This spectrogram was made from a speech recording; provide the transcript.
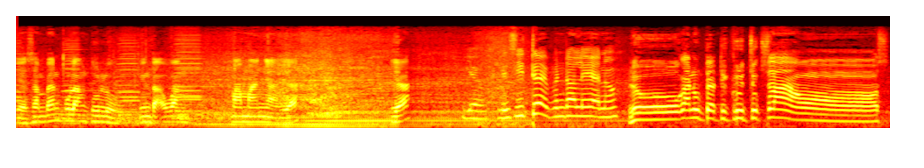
Ya, sampean pulang dulu, minta uang mamanya ya. Ya. Ya, situ ya bentar ya no. Loh, kan udah dikerucuk saos.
